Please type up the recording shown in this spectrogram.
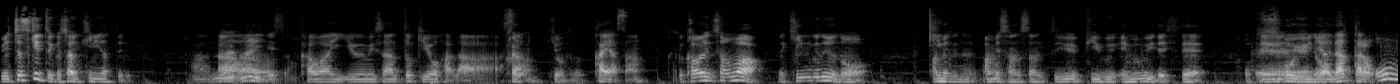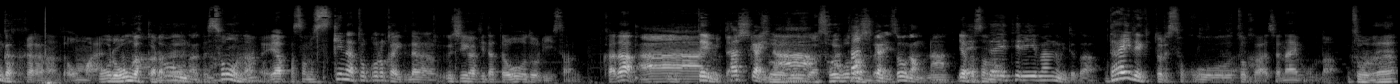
めっちゃ好きっていうか最後気になってる。あな何ですか？河合優美さんと清原さかん清さん。かやさん河合さんはキングヌーのキングヌーアメさんさんっていう PV MV 出ててすごいいいな、いやだから音楽からなんだお前。俺音楽からね。音楽。そうなのよ。やっぱその好きなところから行く。だから内垣だったらオードリーさんから行あってみたいな。確かにな。そういうこと確かにそうかもな。やっぱそのテレビ番組とか。ダイレクトでそことかじゃないもんな。好そうね。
